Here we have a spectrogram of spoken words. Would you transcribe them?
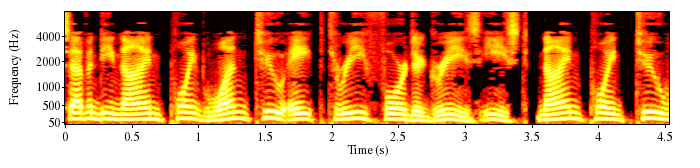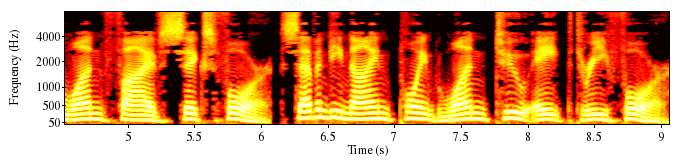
79.12834 degrees east, 9.21564, 79.12834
